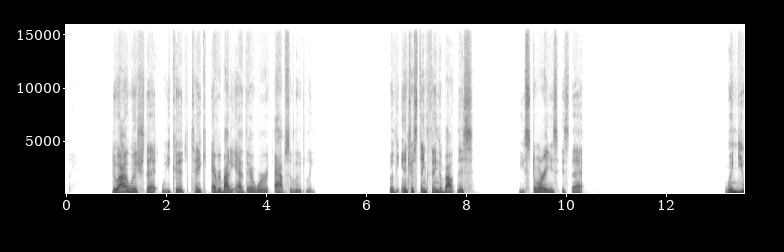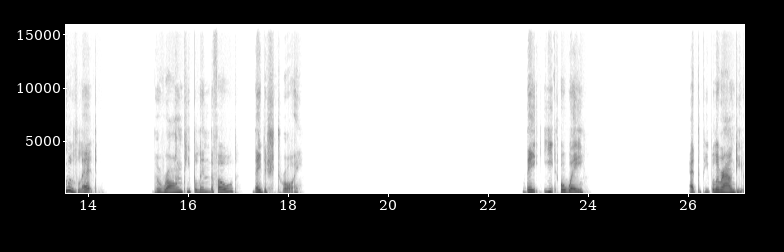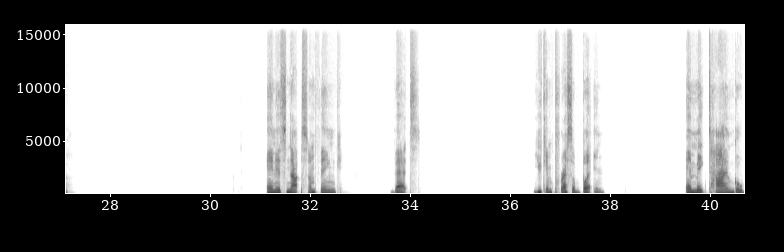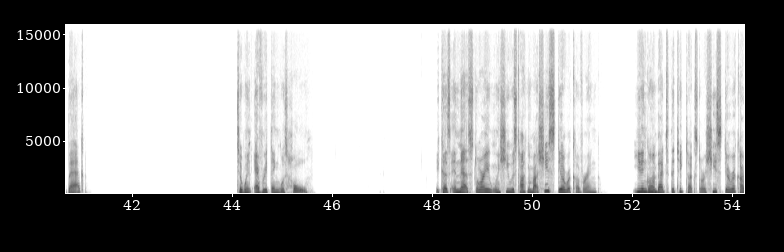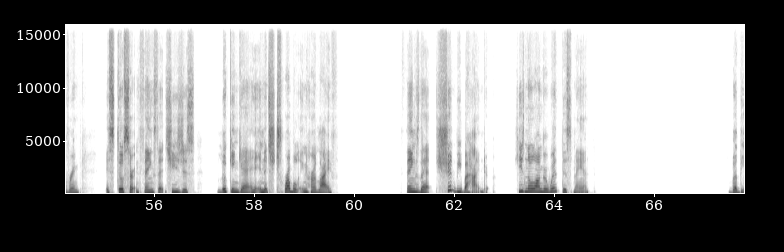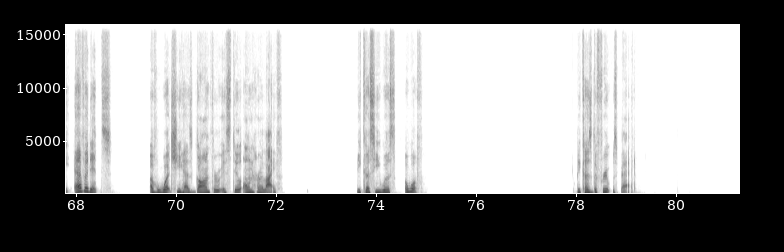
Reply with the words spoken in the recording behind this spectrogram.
Do I wish that we could take everybody at their word? Absolutely. But the interesting thing about this these stories is that when you let the wrong people in the fold, they destroy. They eat away at the people around you. And it's not something that you can press a button and make time go back to when everything was whole. Because in that story, when she was talking about, she's still recovering. Even going back to the TikTok story, she's still recovering. It's still certain things that she's just looking at, and, and it's trouble in her life things that should be behind her. She's no longer with this man. But the evidence of what she has gone through is still on her life because he was a wolf. because the fruit was bad.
